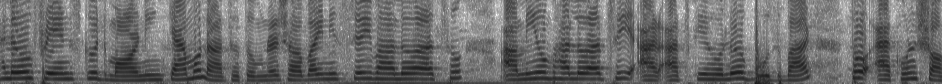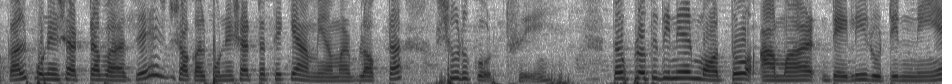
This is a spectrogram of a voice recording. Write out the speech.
হ্যালো ফ্রেন্ডস গুড মর্নিং কেমন আছো তোমরা? সবাই নিশ্চয়ই ভালো আছো। আমিও ভালো আছি। আর আজকে হলো বুধবার। তো এখন সকাল পৌনে সাতটা বাজে। সকাল পৌনে সাতটা থেকে আমি আমার ব্লগটা শুরু করছি। তো প্রতিদিনের মতো আমার ডেইলি রুটিন নিয়ে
